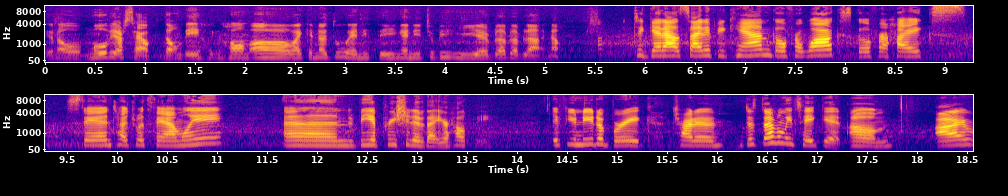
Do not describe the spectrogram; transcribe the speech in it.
you know, move yourself. Don't be home, oh, I cannot do anything. I need to be here, blah, blah, blah. No to get outside if you can, go for walks, go for hikes, stay in touch with family, and be appreciative that you're healthy. If you need a break, try to just definitely take it. Um, I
